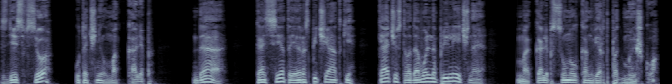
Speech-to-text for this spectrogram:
«Здесь все?» — уточнил Маккалеб. «Да, кассеты и распечатки. Качество довольно приличное. Маккалеб сунул конверт под мышку.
